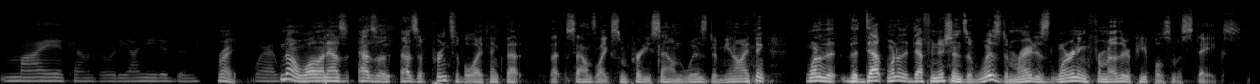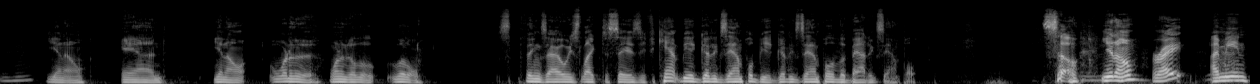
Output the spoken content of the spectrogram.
my accountability, I needed to Right. where I no, went. well, and as as a as a principal, I think that that sounds like some pretty sound wisdom. You know, I think one of the the de- one of the definitions of wisdom, right, is learning from other people's mistakes. Mhm. You know, and you know one of the one of the little, little things I always like to say is if you can't be a good example, be a good example of a bad example. So you know, right? I mean,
